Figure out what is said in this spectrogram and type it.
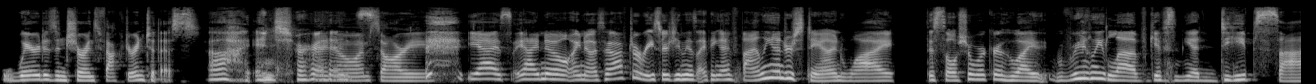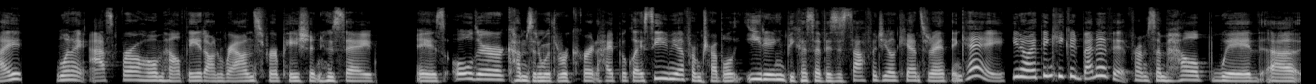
where does insurance factor into this? Ah, insurance. I know, I'm sorry. yes, I know, I know. So after researching this, I think I finally understand why the social worker who I really love gives me a deep sigh when I ask for a home health aide on rounds for a patient who say is older, comes in with recurrent hypoglycemia from trouble eating because of his esophageal cancer. And I think, hey, you know, I think he could benefit from some help with uh,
